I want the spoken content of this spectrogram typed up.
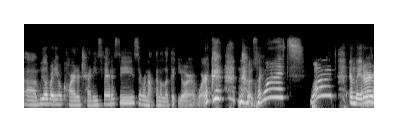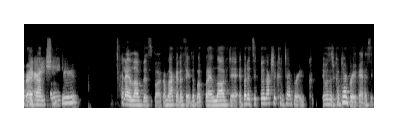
um, we already required a Chinese fantasy, so we're not going to look at your work. and I was like, what? What? And later I read that shady and I love this book. I'm not going to say the book, but I loved it. But it's it was actually contemporary. It was a contemporary fantasy.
